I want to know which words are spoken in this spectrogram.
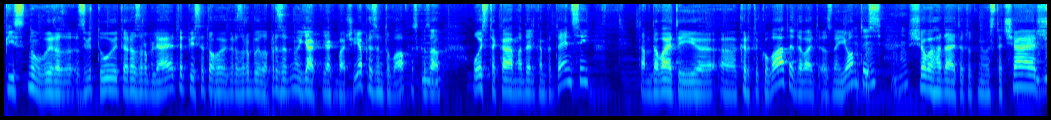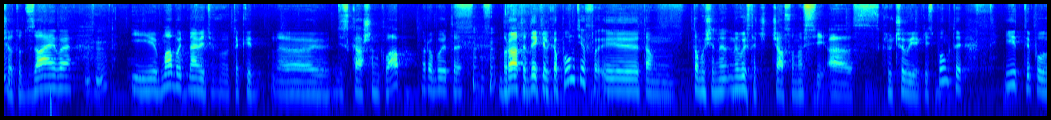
піс, ну, ви роз, звітуєте, розробляєте після того, як розробили. Презент, ну, як, як бачу, я презентував і сказав, ось така модель компетенцій. Там давайте її е, критикувати, давайте ознайомтесь. Мгм, мгм, Що ви гадаєте, тут не вистачає, Мгм. що тут зайве. мгм. І, мабуть, навіть в такий е, discussion club робити, брати декілька пунктів, і, там, тому що не, не вистачить часу на всі, а с- ключові якісь пункти. І, типу,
